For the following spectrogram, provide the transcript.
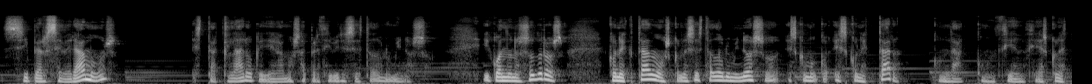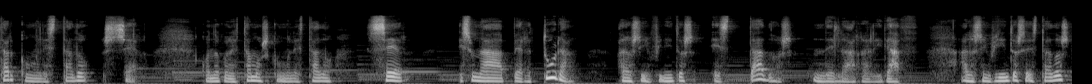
Si perseveramos, está claro que llegamos a percibir ese estado luminoso. Y cuando nosotros conectamos con ese estado luminoso, es como es conectar con la conciencia, es conectar con el estado ser. Cuando conectamos con el estado ser, es una apertura a los infinitos estados de la realidad, a los infinitos estados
